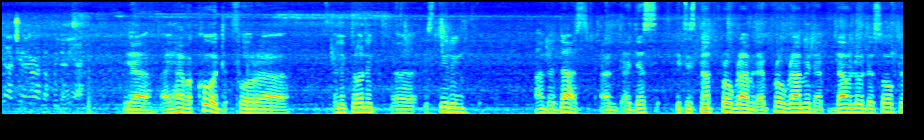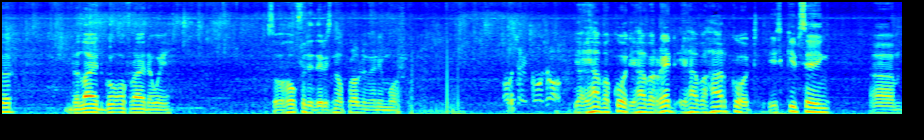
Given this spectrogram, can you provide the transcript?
yeah, change the rack up in there, yeah. Yeah, I have a code for uh, electronic uh, steering under DAS, and I just it is not programmed. I program it. I download the software. The light go off right away. So hopefully there is no problem anymore. Oh, so it goes off. Yeah, I have a code. you have a red. you have a hard code. It keeps saying um,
